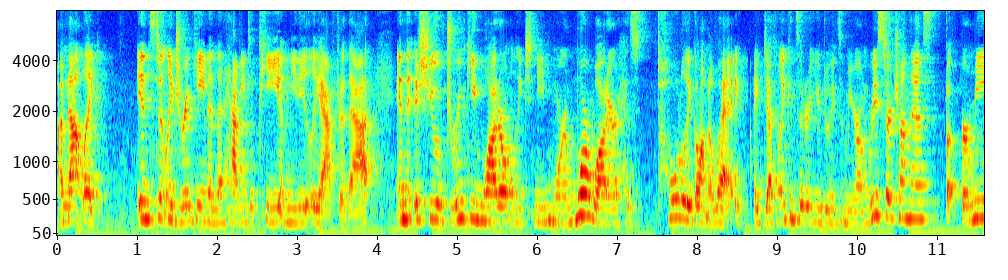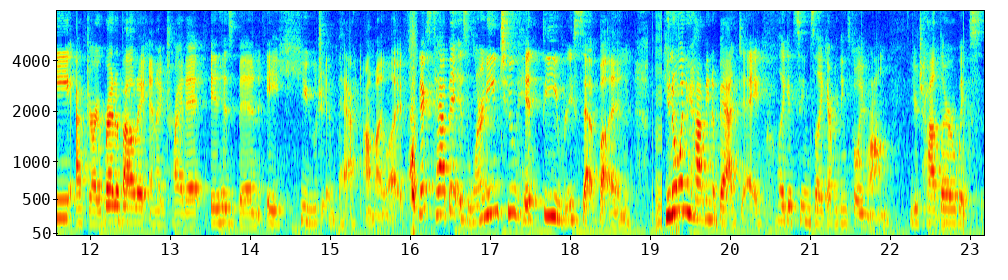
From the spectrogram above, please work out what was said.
I'm not like instantly drinking and then having to pee immediately after that. And the issue of drinking water only to need more and more water has totally gone away. I definitely consider you doing some of your own research on this, but for me, after I read about it and I tried it, it has been a huge impact on my life. Next habit is learning to hit the reset button. You know when you're having a bad day, like it seems like everything's going wrong. Your toddler wakes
